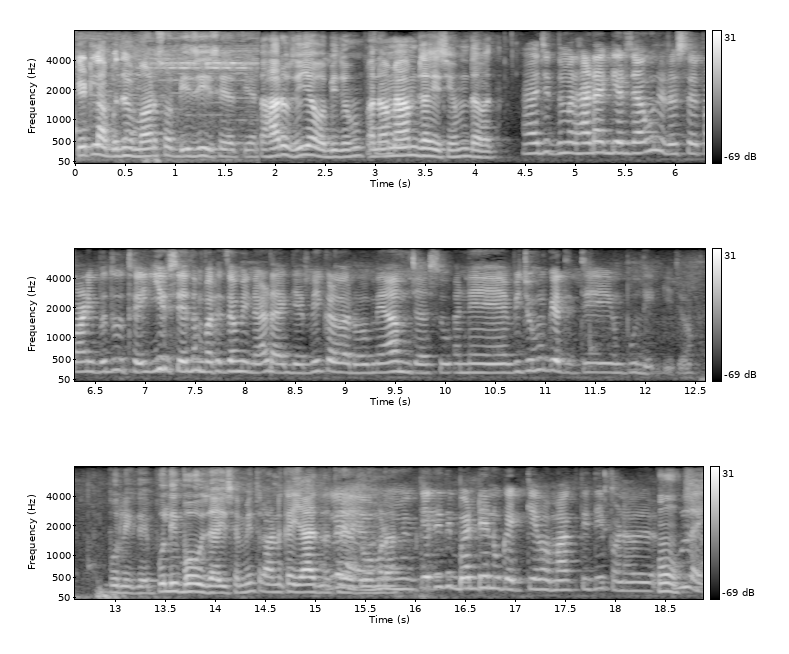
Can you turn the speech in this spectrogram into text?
કેટલા બધા માણસો બિઝી છે અત્યારે? સારું જઈ આવો બીજું હું. અને અમે આમ જઈએ છીએ અમદાવાદ. હજી તમારે સાડા અગિયાર જવું ને રસ્તોએ પાણી બધું થઈ ગયું છે. તમારે જમીન સાડા અગિયાર. નીકળવાનું અમે આમ જશું. અને બીજું શું કહેતી હતી હું ભૂલી ગઈ જો. ભૂલી ગઈ. ભૂલી બહુ જાય છે મિત્રો આને કઈ યાદ નથી રહેતું હમણાં. કહેતી હતી બર્થડે નું કંઈક કહેવા માંગતી હતી પણ હવે ભૂલાઈ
